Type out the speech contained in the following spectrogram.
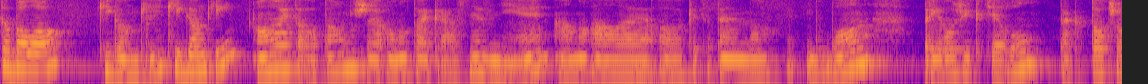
To bolo? Kigonky. Kigonky. Ono je to o tom, že ono to aj krásne znie, áno, ale keď sa ten bubon priloží k telu, tak to, čo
